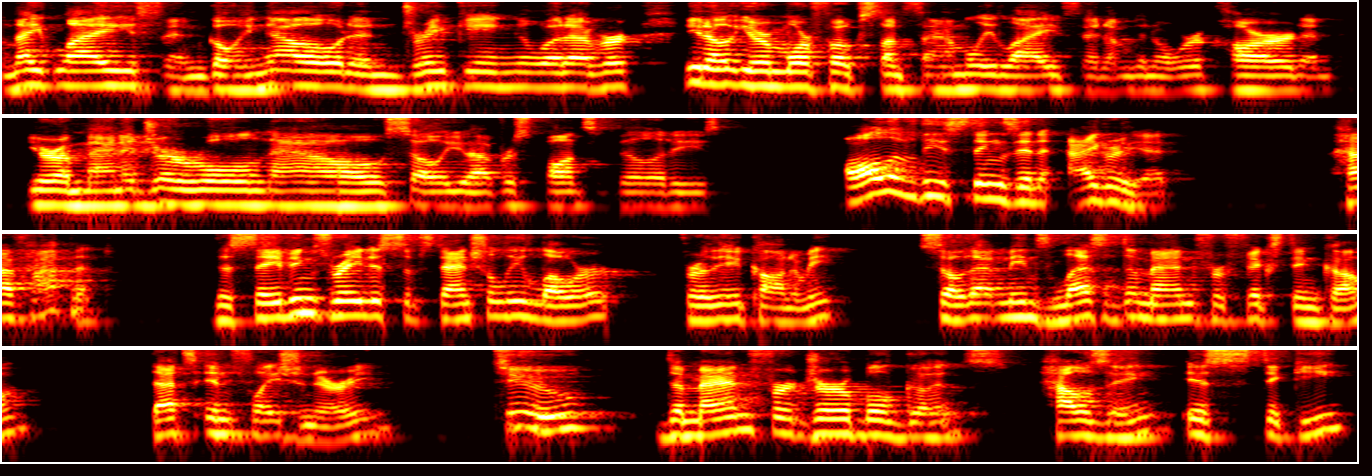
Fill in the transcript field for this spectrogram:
nightlife and going out and drinking or whatever. You know, you're more focused on family life and I'm going to work hard and you're a manager role now, so you have responsibilities. All of these things in aggregate have happened. The savings rate is substantially lower for the economy. So that means less demand for fixed income. That's inflationary. Two, demand for durable goods, housing is sticky.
